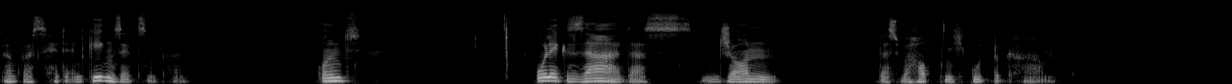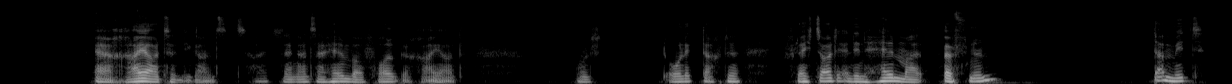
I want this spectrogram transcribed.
irgendwas hätte entgegensetzen können. Und Oleg sah, dass John das überhaupt nicht gut bekam. Er reierte die ganze Zeit. Sein ganzer Helm war voll gereiert. Und Oleg dachte, vielleicht sollte er den Helm mal öffnen, damit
